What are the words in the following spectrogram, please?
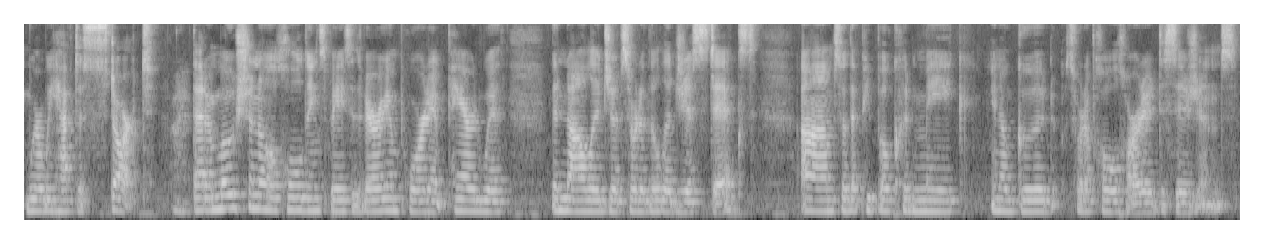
where we have to start. That emotional holding space is very important, paired with the knowledge of sort of the logistics, um, so that people could make you know good sort of wholehearted decisions.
